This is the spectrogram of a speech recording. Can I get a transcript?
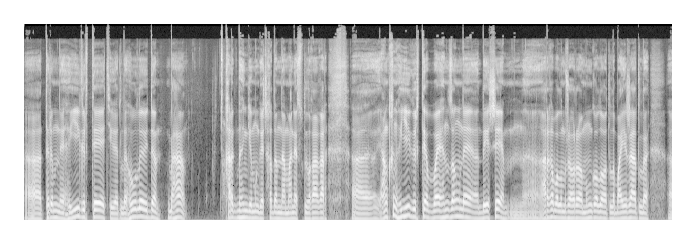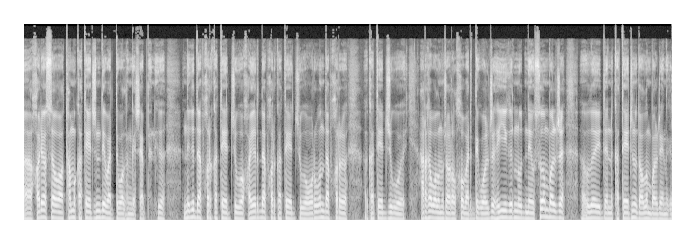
тырымны хыйгырте тигедле хулы үйдө. Баха. Харагдыһынге мыңгач хадамна мане судылгагар аңкын хыйгырте байын зоңне деше арга болым жоро мунголо атлы байжадлы хорёсого тамы катежинде барты болхынга шапта ниги ниги дапхор катежуго хайыр дапхор катежуго урун дапхор катежуго арга болым жоро хо бардык болжы хыйгырнудне усон болжы улайден катежину долым болжы ниги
